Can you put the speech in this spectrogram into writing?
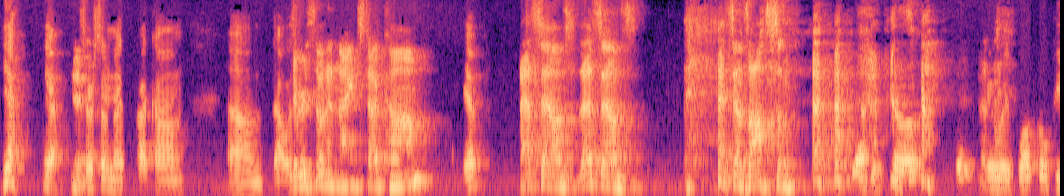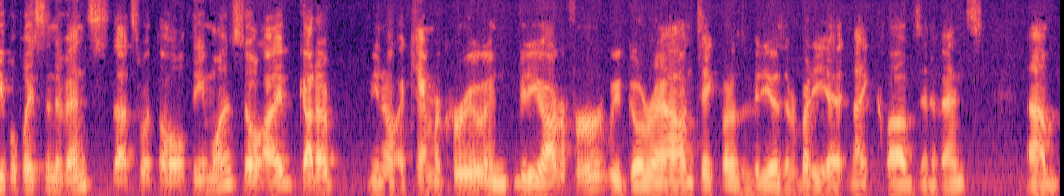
Yeah yeah, yeah. sarasotanights.com um, that was sarasotanights.com yep. That sounds that sounds that sounds awesome. Yeah so it was local people, places, and events. That's what the whole theme was. So I got a you know a camera crew and videographer. We'd go around, take photos and videos. Everybody at nightclubs and events, um,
